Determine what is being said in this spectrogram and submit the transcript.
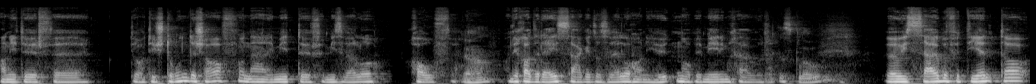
Oder? ich durfte ja, die Stunden arbeiten und dann durfte ich mein Velo kaufen. Ja. Und ich kann dir eins sagen, das Velo habe ich heute noch bei mir im Keller. Das glaube ich. Weil ich es selber verdient habe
